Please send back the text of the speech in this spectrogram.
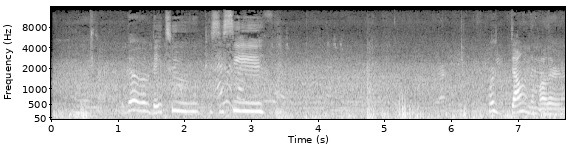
Here we go. Day two. PCC. Where's down in the mother?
